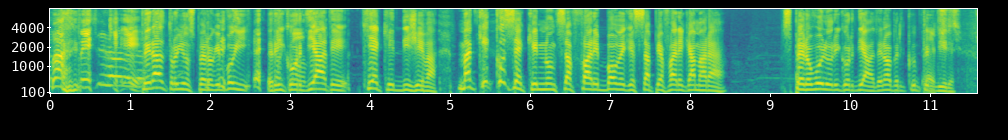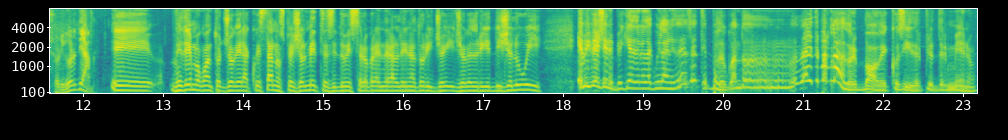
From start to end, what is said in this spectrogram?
Ma perché? Peraltro, io spero che voi ricordiate chi è che diceva: Ma che cos'è che non sa fare Bove che sappia fare Camarà? Spero voi lo ricordiate, no? per, per eh, dire. Sì, ce lo ricordiamo. E vedremo quanto giocherà quest'anno, specialmente se dovessero prendere allenatori i giocatori che dice lui. E mi piacerebbe chiedere ad Aquilani: Senti, quando avete parlato del Bove così, del più e del meno?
